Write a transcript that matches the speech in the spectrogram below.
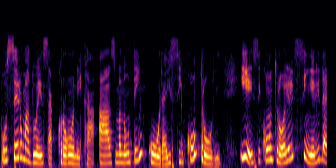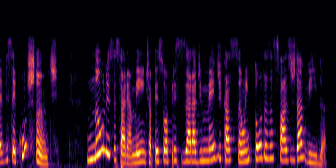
Por ser uma doença crônica, a asma não tem cura, e sim controle. E esse controle, sim, ele deve ser constante. Não necessariamente a pessoa precisará de medicação em todas as fases da vida,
